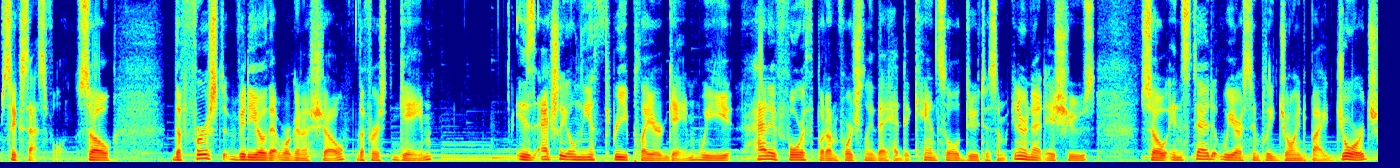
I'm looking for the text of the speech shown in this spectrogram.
successful. So, the first video that we're going to show, the first game, is actually only a three player game. We had a fourth, but unfortunately they had to cancel due to some internet issues. So instead, we are simply joined by George,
